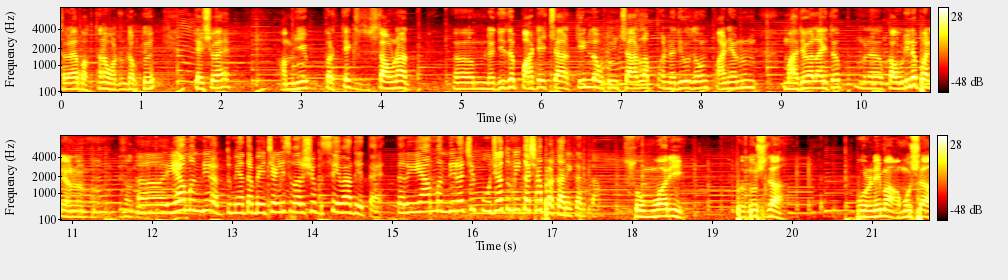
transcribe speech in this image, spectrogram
सगळ्या भक्तांना वाटून टाकतो आहे त्याशिवाय आम्ही प्रत्येक श्रावणात नदीचं पहाटे चार तीनला उठून चारला प- नदीवर जाऊन पाणी आणून महादेवाला इथं कावडीनं पाणी आणून या मंदिरात तुम्ही आता बेचाळीस वर्ष सेवा देताय तर या मंदिराची पूजा तुम्ही कशा प्रकारे करता? सोमवारी प्रदोषला पौर्णिमा अमोशा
